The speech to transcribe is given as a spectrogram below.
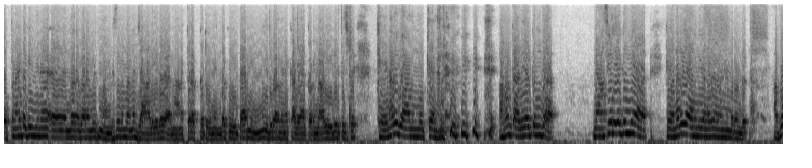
ഓപ്പൺ ആയിട്ടൊക്കെ ഇങ്ങനെ എന്താ പറയാ പറയുമ്പോഴത്തേക്കും നമുക്ക് സത്യം പറഞ്ഞാൽ ജാളിയത് നാണക്കേടൊക്കെ തോന്നുന്നു എന്റെ കൂട്ടുകാരൻ ഇന്നും ഇത് പറഞ്ഞതിനെ കളിയാക്കാറുണ്ട്. ആ വീഡിയോ എടുത്ത് വെച്ചിട്ട് കിണർ കാണുന്നു കിണർ. അവൻ കളിയാക്കുന്നതാ. നാസി കളിയാക്കുന്നതാ കിണർ കാണുന്നു കിണർ കാണുന്നു പറഞ്ഞിട്ടുണ്ട് അപ്പൊ.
